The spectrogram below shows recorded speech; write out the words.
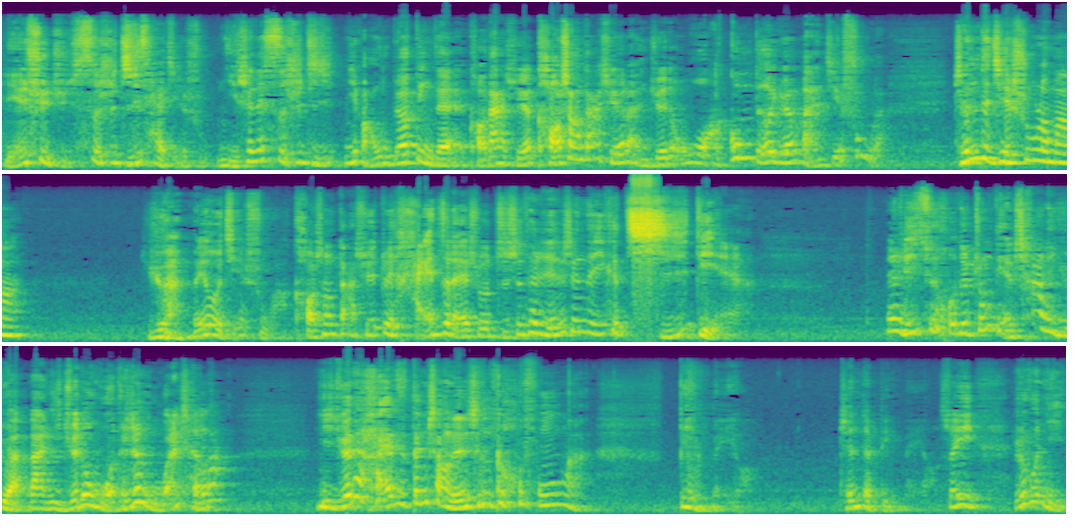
连续剧，四十集才结束。你是那四十集，你把目标定在考大学，考上大学了，你觉得哇，功德圆满结束了，真的结束了吗？远没有结束啊！考上大学对孩子来说，只是他人生的一个起点，那离最后的终点差得远了。你觉得我的任务完成了？你觉得孩子登上人生高峰了？并没有。真的并没有，所以如果你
